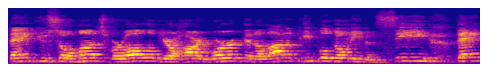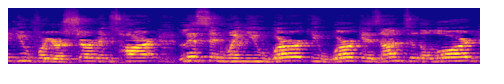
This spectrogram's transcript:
Thank you so much for all of your hard work that a lot of people don't even see. Thank you for your servant's heart. Listen, when you work, you work as unto the Lord.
